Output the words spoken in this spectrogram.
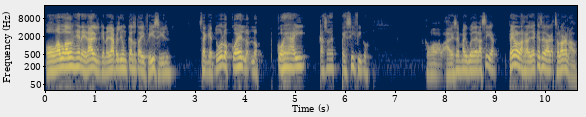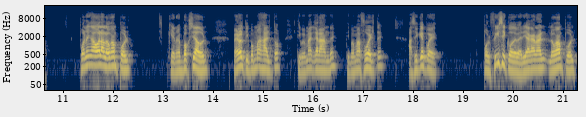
O un abogado en general que no haya perdido un caso está difícil. O sea, que tú los coges, los, coges ahí casos específicos, como a veces Mayweather hacía, pero la realidad es que se, lo ha ganado. Ponen ahora a Logan Paul, que no es boxeador, pero el tipo es más alto, el tipo es más grande, el tipo es más fuerte. Así que, pues, por físico debería ganar Logan Paul,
